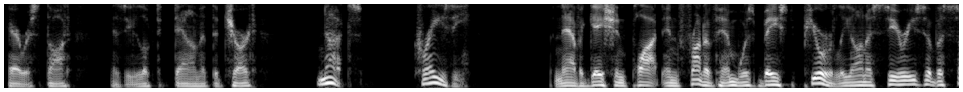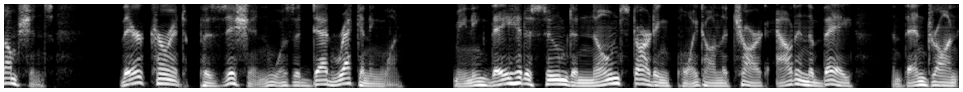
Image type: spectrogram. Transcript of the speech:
Harris thought as he looked down at the chart. Nuts. Crazy. The navigation plot in front of him was based purely on a series of assumptions. Their current position was a dead reckoning one, meaning they had assumed a known starting point on the chart out in the bay and then drawn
